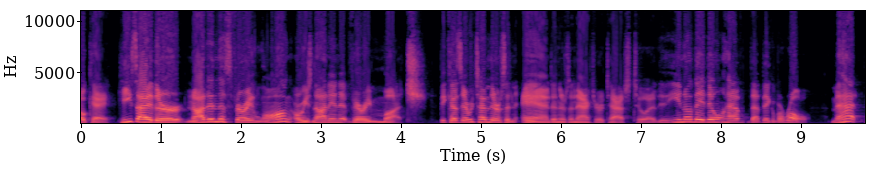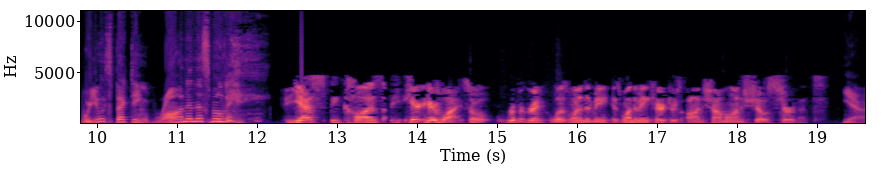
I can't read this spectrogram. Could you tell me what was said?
okay, he's either not in this very long or he's not in it very much because every time there's an and and there's an actor attached to it, you know they don't have that big of a role. Matt, were you expecting Ron in this movie? Yes, because here here's why. So Rupert Grint was one of the main is one of the main characters on Shyamalan's show Servant. yeah. Uh,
